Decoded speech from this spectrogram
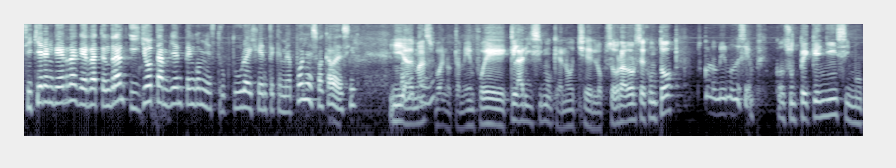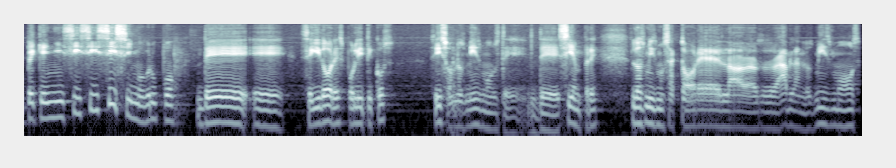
Si quieren guerra, guerra tendrán, y yo también tengo mi estructura y gente que me apoya, eso acaba de decir. Y Bueno, además, bueno, también fue clarísimo que anoche el observador se juntó pues, con los mismos de siempre, con su pequeñísimo, pequeñísimo grupo de eh, seguidores políticos. Sí, son los mismos de, de siempre, los mismos actores, hablan los mismos.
